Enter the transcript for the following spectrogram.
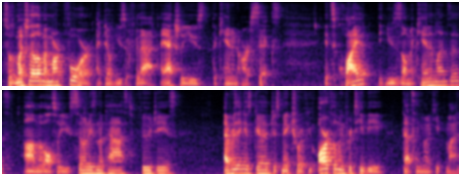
So as much as I love my Mark IV, I don't use it for that. I actually use the Canon R6. It's quiet, it uses all my Canon lenses. Um, I've also used Sony's in the past, Fuji's. Everything is good, just make sure if you are filming for TV, that's something you want to keep in mind.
